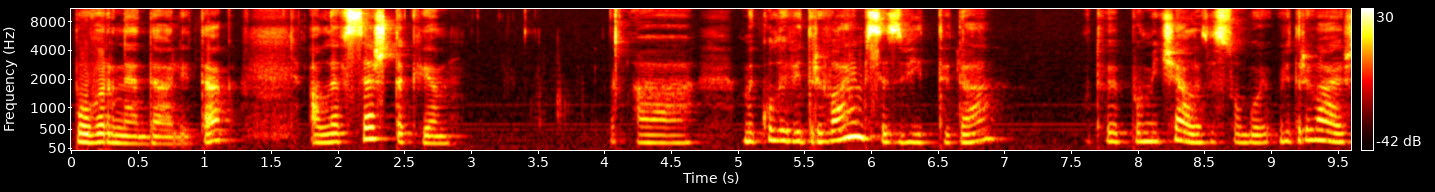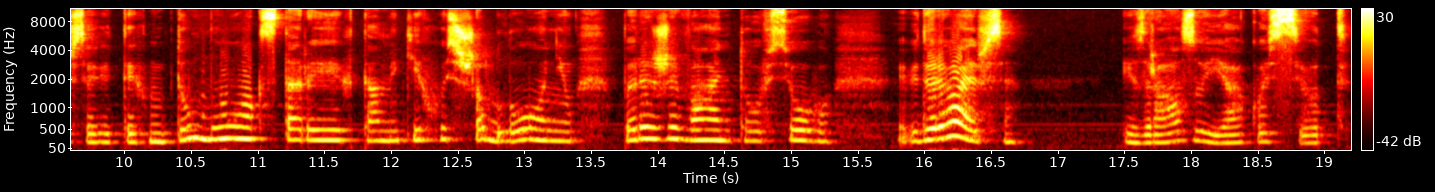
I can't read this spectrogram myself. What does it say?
поверне далі. так? Але все ж таки, ми коли відриваємося звідти, да? от ви помічали за собою, відриваєшся від тих думок старих, там якихось шаблонів, переживань того всього. Відриваєшся і зразу якось от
